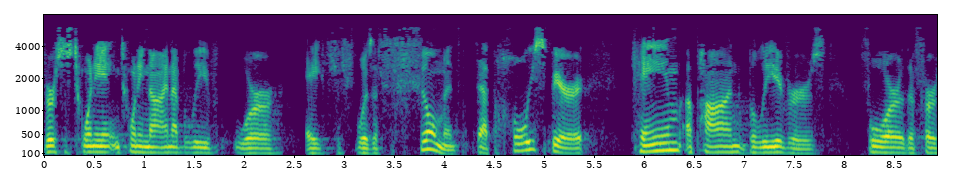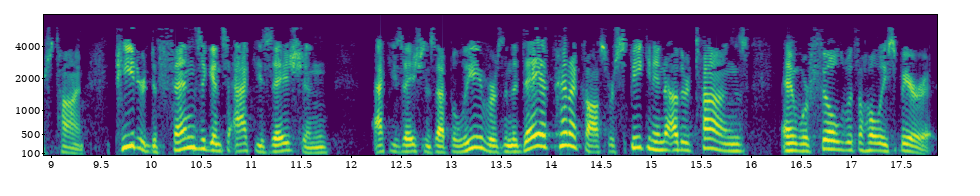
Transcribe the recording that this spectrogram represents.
Verses 28 and 29, I believe, were a, was a fulfillment that the Holy Spirit came upon believers for the first time. Peter defends against accusation accusations that believers in the day of Pentecost were speaking in other tongues and were filled with the Holy Spirit.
